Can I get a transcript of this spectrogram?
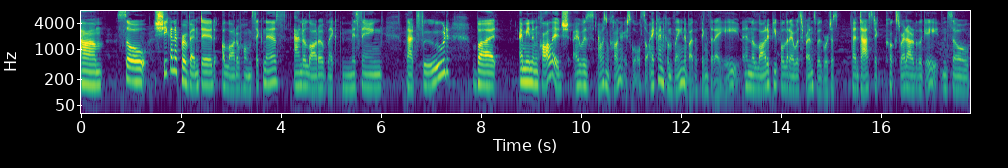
Um, so she kind of prevented a lot of homesickness and a lot of like missing that food. But I mean, in college, I was I was in culinary school, so I can't complain about the things that I ate. And a lot of people that I was friends with were just fantastic cooks right out of the gate. And so,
